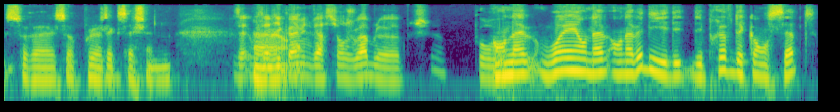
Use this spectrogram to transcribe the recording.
sur, euh, sur Project Session. Vous, aviez quand même une version jouable pour vous? On a, ouais, on, a, on avait des, des, des preuves de concept.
